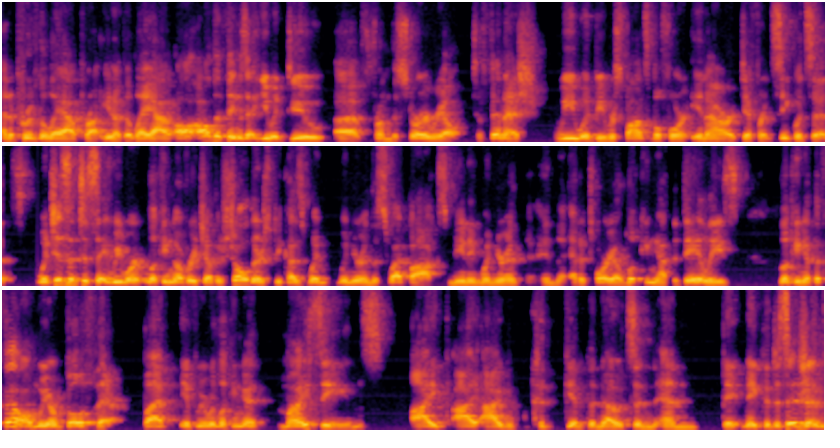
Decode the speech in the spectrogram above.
and approve the layout, pro- you know, the layout, all, all the things that you would do uh, from the story reel to finish, we would be responsible for in our different sequences. Which isn't to say we weren't looking over each other's shoulders, because when when you're in the sweatbox, meaning when you're in, in the editorial looking at the dailies, looking at the film, we are both there. But if we were looking at my scenes, I I, I could give the notes and and make the decisions,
